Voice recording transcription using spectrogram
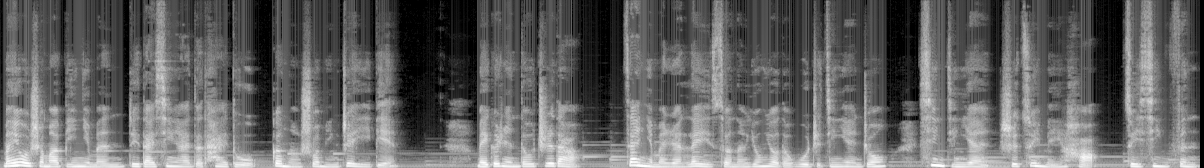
没有什么比你们对待性爱的态度更能说明这一点。每个人都知道，在你们人类所能拥有的物质经验中，性经验是最美好、最兴奋、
